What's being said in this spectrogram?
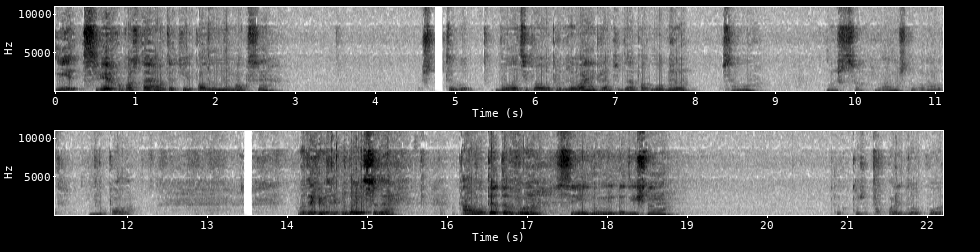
И сверху поставим вот такие полынные моксы, чтобы было тепловое прогревание прям туда поглубже в саму мышцу. Главное, чтобы она вот не упала. Вот такие вот они продаются, да? А вот это в среднюю ягодичную. Так вот тоже попали до упора.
